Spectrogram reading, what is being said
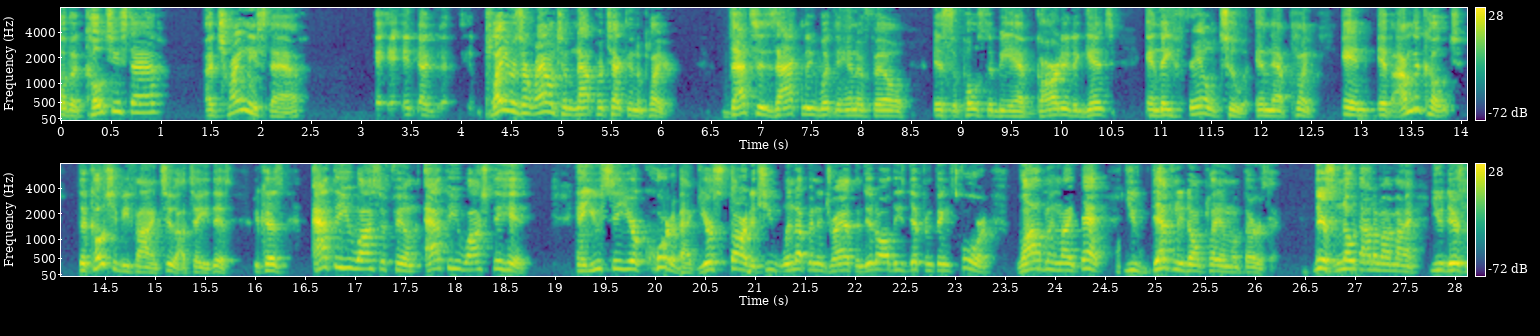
of a coaching staff, a training staff, it, it, it, players around him not protecting the player. That's exactly what the NFL is supposed to be have guarded against, and they failed to it in that point. And if I'm the coach, the coach should be fine too. I'll tell you this because after you watch the film, after you watch the hit, and you see your quarterback, your star that you went up in the draft and did all these different things for, wobbling like that, you definitely don't play him on Thursday. There's no doubt in my mind. You there's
